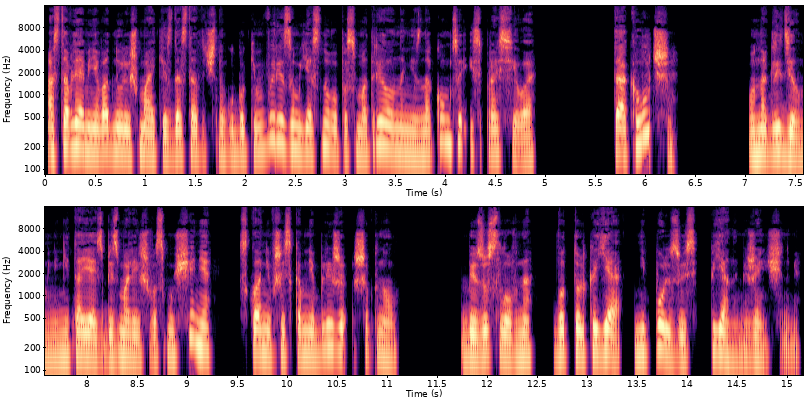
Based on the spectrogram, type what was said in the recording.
оставляя меня в одной лишь майке с достаточно глубоким вырезом, я снова посмотрела на незнакомца и спросила. «Так лучше?» Он оглядел меня, не таясь без малейшего смущения, склонившись ко мне ближе, шепнул. «Безусловно, вот только я не пользуюсь пьяными женщинами».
